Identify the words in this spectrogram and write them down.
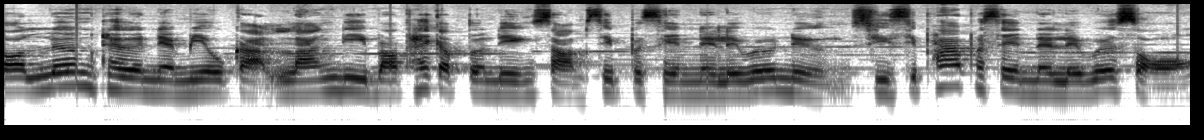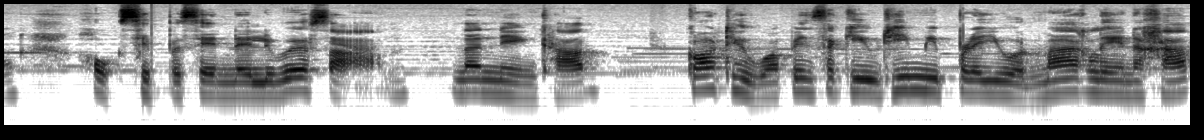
ตอนเริ่มเทิร์นเนี่ยมีโอกาสล้างดีบัฟให้กับตนเอง 30%ในเลเวล1 45%ในเลเวล2 60%ในเลเวล3นั่นเองครับ ก็ถือว่าเป็นสกิลที่มีประโยชน์มากเลยนะครับ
